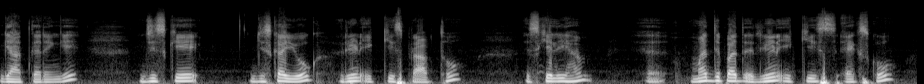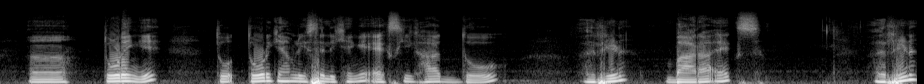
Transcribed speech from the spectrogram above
ज्ञात करेंगे, जिसके, जिसका योग ऋण 21 प्राप्त हो। इसके लिए हम मध्य पद ऋण 21 एक्स को तोड़ेंगे। तो तोड़ के हम इसे लिखेंगे x की घात दो, ऋण 12x ऋण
